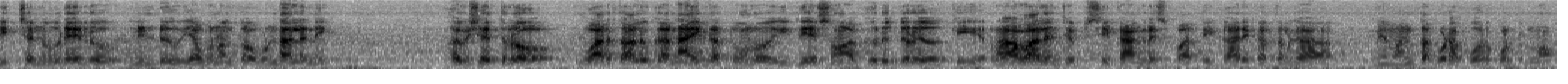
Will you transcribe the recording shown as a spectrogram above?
నిత్య నూరేళ్ళు నిండు యవనంతో ఉండాలని భవిష్యత్తులో వారి తాలూకా నాయకత్వంలో ఈ దేశం అభివృద్ధిలోకి రావాలని చెప్పేసి కాంగ్రెస్ పార్టీ కార్యకర్తలుగా మేమంతా కూడా కోరుకుంటున్నాం.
